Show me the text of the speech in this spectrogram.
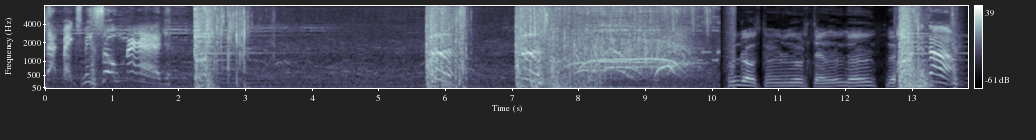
That makes me so mad! Sit down!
